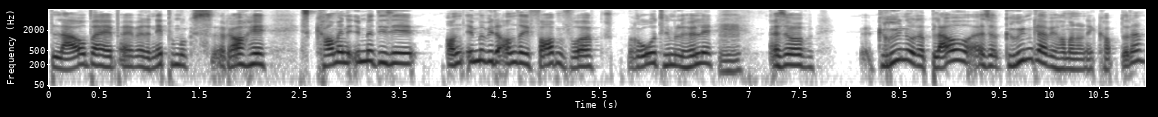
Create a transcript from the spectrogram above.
Blau bei, bei, bei der Nepomuk's Rache. Es kamen immer diese, an, immer wieder andere Farben vor, Rot, Himmel, Hölle. Also grün oder blau, also grün glaube ich haben wir noch nicht gehabt, oder?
